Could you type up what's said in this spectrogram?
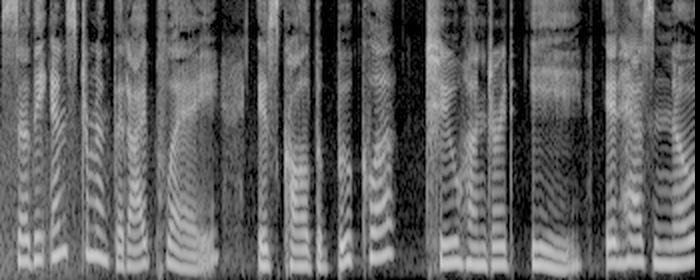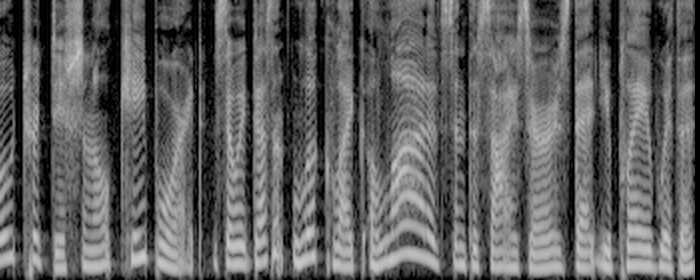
So the instrument that I play is called the Buchla 200E. It has no traditional keyboard, so it doesn't look like a lot of synthesizers that you play with a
